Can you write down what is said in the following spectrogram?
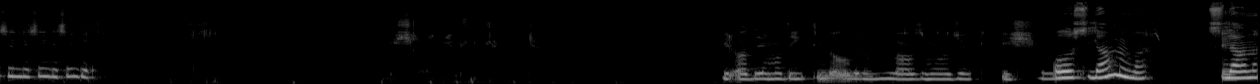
Sen gel sen gel sen gel. Bir adaya madaya gittiğimde alırım. Lazım olacak eşya. O silah mı var? Silahını,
